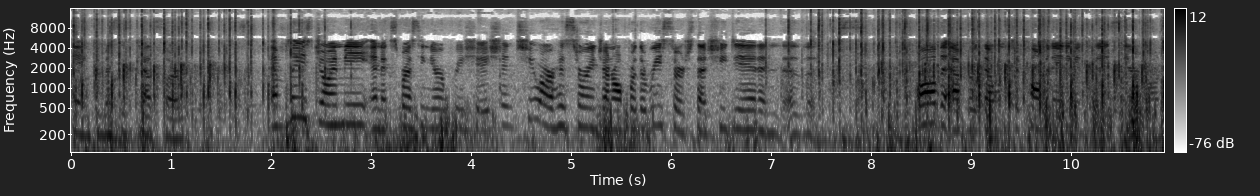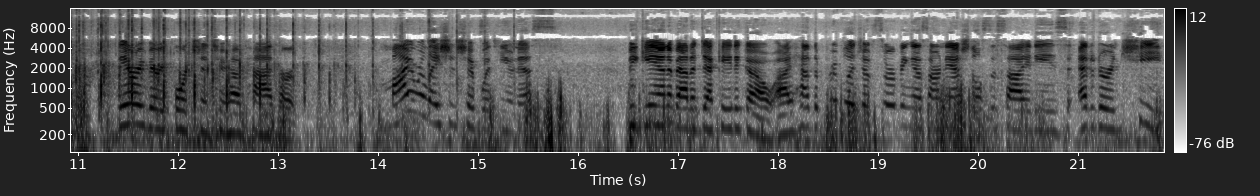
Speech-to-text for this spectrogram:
Thank you, Mrs. Kessler. And please join me in expressing your appreciation to our Historian General for the research that she did and uh, the, all the effort that went to culminating in today's ceremony. Very, very fortunate to have had her. My relationship with Eunice began about a decade ago. I had the privilege of serving as our National Society's editor-in-chief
